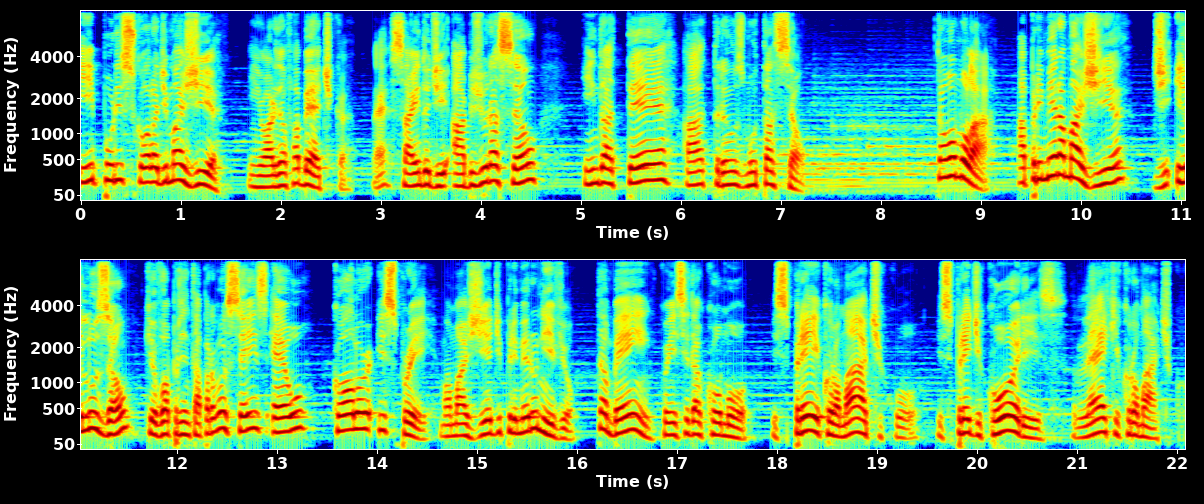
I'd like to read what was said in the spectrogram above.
e por escola de magia, em ordem alfabética, né? saindo de abjuração, indo até a transmutação. Então vamos lá. A primeira magia de ilusão que eu vou apresentar para vocês é o Color Spray, uma magia de primeiro nível, também conhecida como spray cromático, spray de cores, leque cromático.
